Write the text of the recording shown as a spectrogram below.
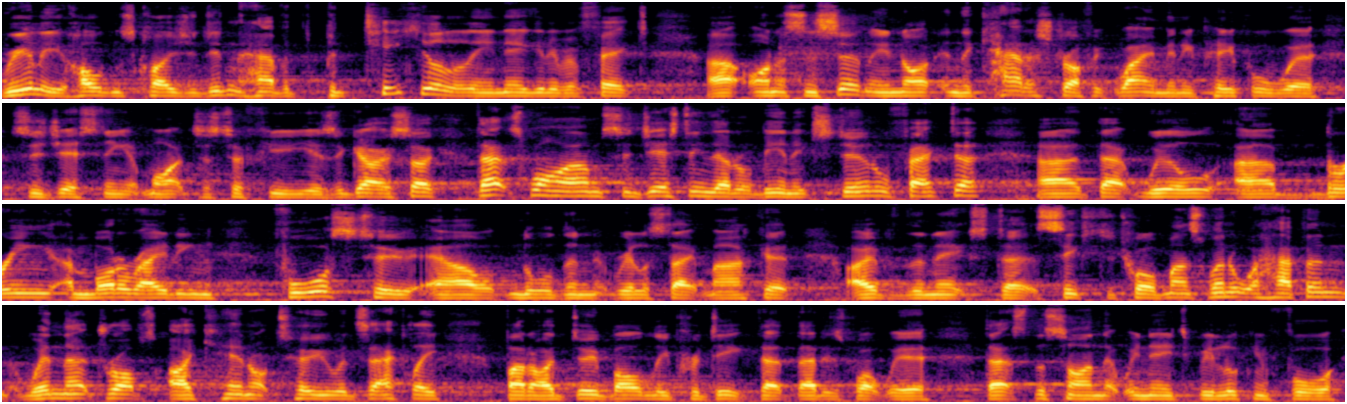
really Holden's closure didn't have a particularly negative effect uh, on us, and certainly not in the catastrophic way many people were suggesting it might just a few years ago. So that's why I'm suggesting that it'll be an external factor uh, that will uh, bring a moderating force to our northern real estate market over the next uh, six to 12 months. When it will happen, when that drops, I cannot tell you exactly, but I do boldly predict that that is what we're, that's the sign that we need to be looking for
